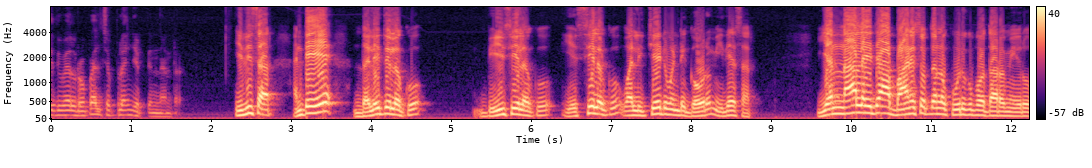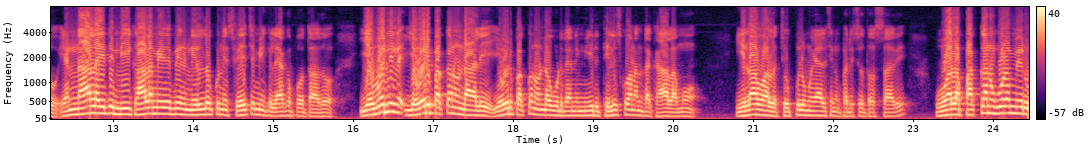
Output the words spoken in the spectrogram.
ఐదు వేల రూపాయల చెప్పులు అని చెప్పిందంట. ఇది సార్ అంటే దళితులకు బీసీలకు ఎస్సీలకు వాళ్ళు ఇచ్చేటువంటి గౌరవం ఇదే సార్. ఎన్నాళ్ళైతే ఆ బానిసత్వంలో కూరుకుపోతారో మీరు ఎన్నాళ్ళైతే మీ కాళ్ళ మీద మీరు నిలదొక్కునే స్వేచ్ఛ మీకు లేకపోతాదో ఎవరిని ఎవరి పక్కన ఉండాలి ఎవరి పక్కన ఉండకూడదని మీరు తెలుసుకోనంత కాలము. ఇలా వాళ్ళ చెప్పులు మోయాల్సిన పరిస్థితి వస్తుంది. వాళ్ళ పక్కన కూడా మీరు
